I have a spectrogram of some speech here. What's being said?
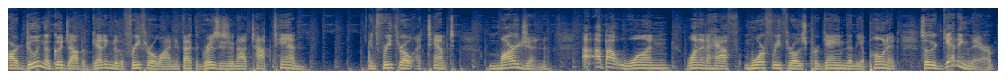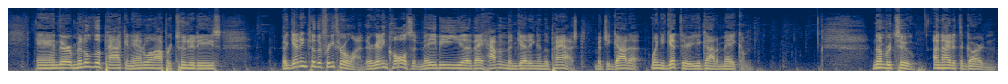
are doing a good job of getting to the free throw line. In fact, the Grizzlies are now top 10 in free throw attempt margin. About one, one and a half more free throws per game than the opponent. So they're getting there, and they're middle of the pack in and one opportunities. They're getting to the free throw line. They're getting calls that maybe uh, they haven't been getting in the past. But you gotta, when you get there, you gotta make them. Number two, a night at the Garden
